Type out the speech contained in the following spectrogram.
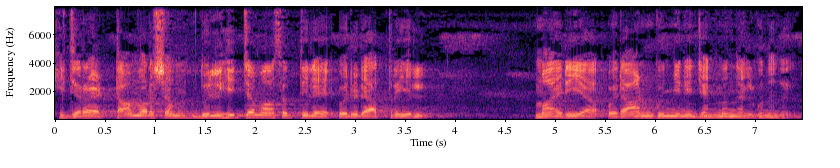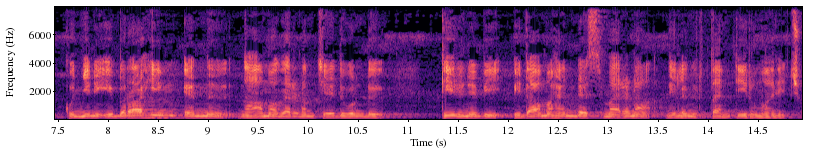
ഹിജറ എട്ടാം വർഷം ദുൽഹിജ മാസത്തിലെ ഒരു രാത്രിയിൽ മാരിയ ഒരാൺകുഞ്ഞിന് ജന്മം നൽകുന്നത്. കുഞ്ഞിന് ഇബ്രാഹിം എന്ന് നാമകരണം ചെയ്തുകൊണ്ട് തിരുനബി പിതാമഹന്റെ സ്മരണ നിലനിർത്താൻ തീരുമാനിച്ചു.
